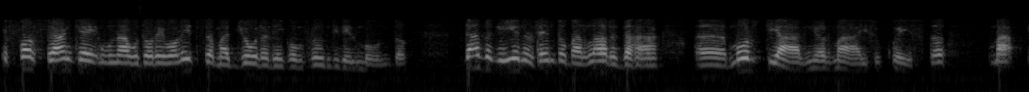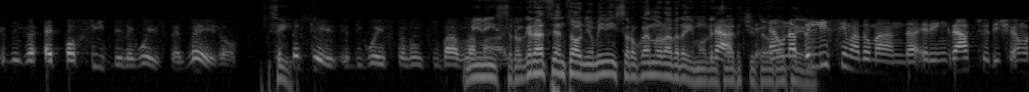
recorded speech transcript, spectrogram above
e forse anche un'autorevolezza maggiore nei confronti del mondo. Dato che io ne sento parlare da eh, molti anni ormai su questo, ma dico, è possibile questo, è vero? Sì. Perché questo non si parla Ministro, mai? grazie Antonio. Ministro, quando l'avremo Grazie, l'esercito è europeo? una bellissima domanda e ringrazio diciamo,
